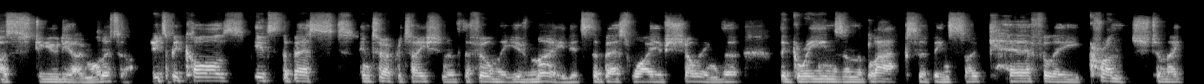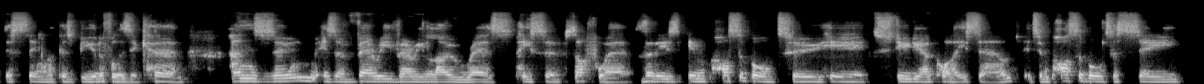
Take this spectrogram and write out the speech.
a studio monitor. It's because it's the best interpretation of the film that you've made. It's the best way of showing that the greens and the blacks have been so carefully crunched to make this thing look as beautiful as it can. And Zoom is a very, very low res piece of software that is impossible to hear studio quality sound. It's impossible to see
